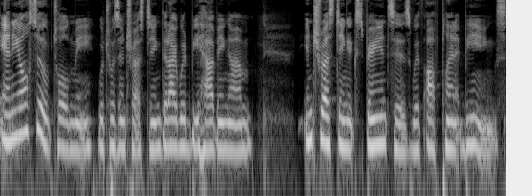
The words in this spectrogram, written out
And he also told me, which was interesting, that I would be having um, interesting experiences with off-planet beings.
